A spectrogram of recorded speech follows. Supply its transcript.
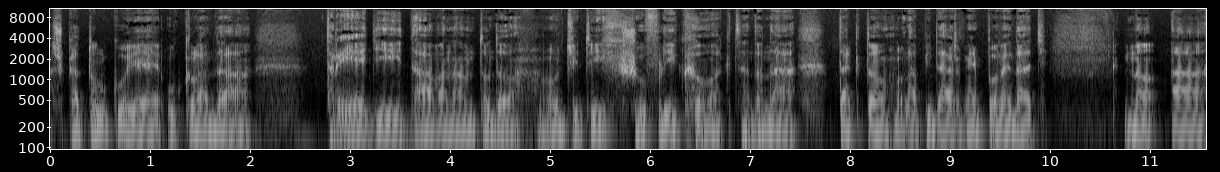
škatulkuje, ukladá, triedi, dáva nám to do určitých šuflíkov, ak sa to dá takto lapidárne povedať. No a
